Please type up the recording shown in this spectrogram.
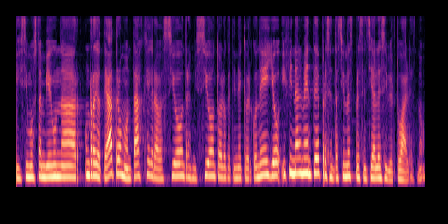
hicimos también una, un radioteatro, montaje, grabación, transmisión, todo lo que tenía que ver con ello, y finalmente presentaciones presenciales y virtuales, ¿no?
